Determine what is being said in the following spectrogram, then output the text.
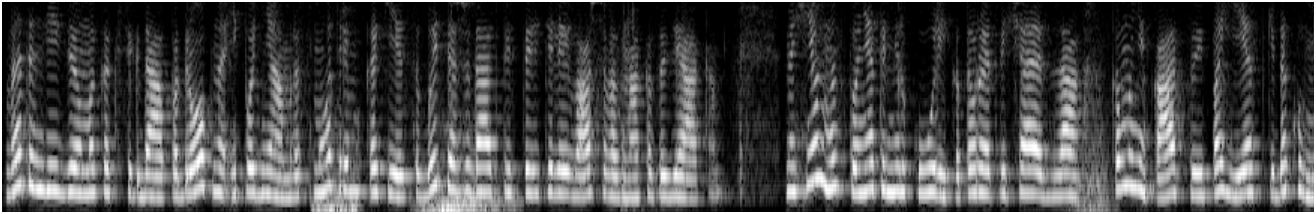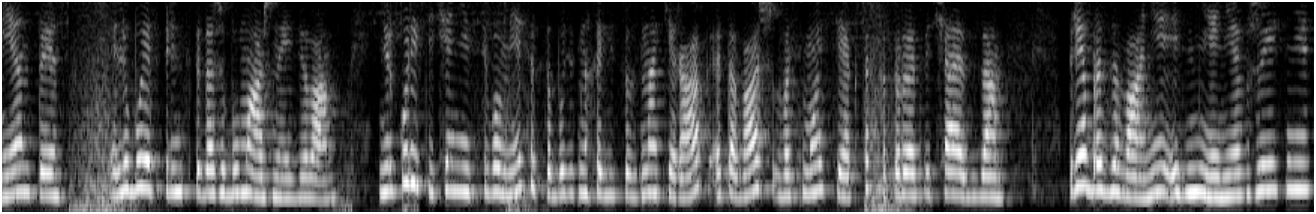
В этом видео мы, как всегда, подробно и по дням рассмотрим, какие события ожидают представителей вашего знака Зодиака. Начнем мы с планеты Меркурий, которая отвечает за коммуникации, поездки, документы, любые, в принципе, даже бумажные дела. Меркурий в течение всего месяца будет находиться в знаке Рак. Это ваш восьмой сектор, который отвечает за преобразование, изменения в жизни,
